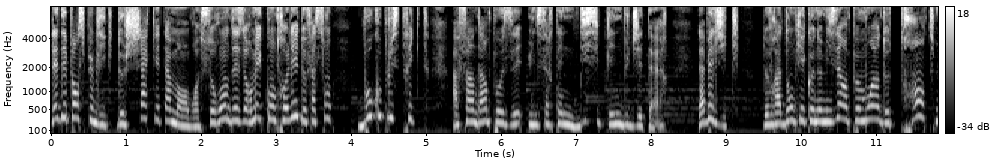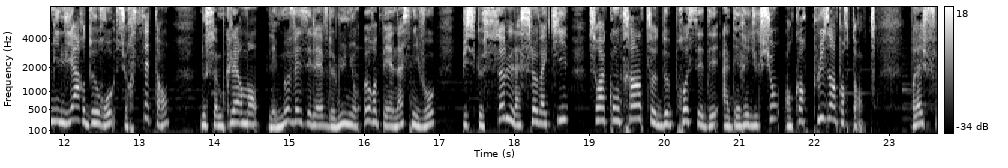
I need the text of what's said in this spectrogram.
Les dépenses publiques de chaque État membre seront désormais contrôlées de façon beaucoup plus stricte afin d'imposer une certaine discipline budgétaire. La Belgique devra donc économiser un peu moins de 30 milliards d'euros sur 7 ans. Nous sommes clairement les mauvais élèves de l'Union européenne à ce niveau, puisque seule la Slovaquie sera contrainte de procéder à des réductions encore plus importantes. Bref,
